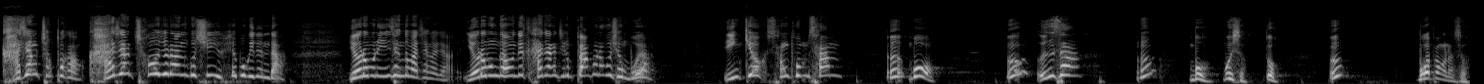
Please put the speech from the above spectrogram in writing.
가장 척박하고 가장 처절한 것이 회복이 된다. 여러분의 인생도 마찬가지야. 여러분 가운데 가장 지금 빵꾸난 것이 뭐야? 인격, 상품, 삶, 어, 뭐, 어, 은사, 어, 뭐, 뭐 있어? 또, 어, 뭐가 빵꾸 났어?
